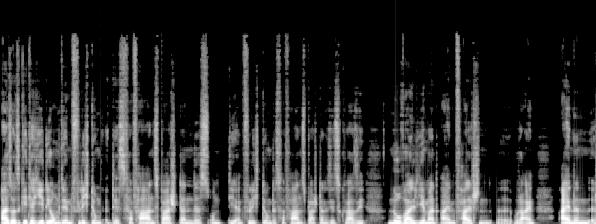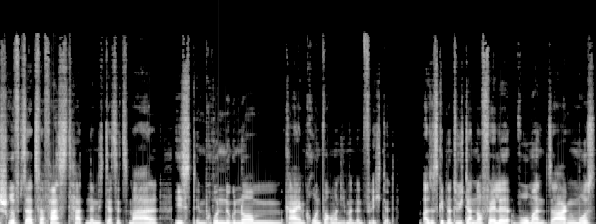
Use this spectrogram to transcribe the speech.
also es geht ja hier um die Entpflichtung des Verfahrensbeistandes und die Entpflichtung des Verfahrensbeistandes jetzt quasi nur weil jemand einen falschen äh, oder ein, einen Schriftsatz verfasst hat, nenne ich das jetzt mal, ist im Grunde genommen kein Grund, warum man jemand entpflichtet. Also es gibt natürlich dann noch Fälle, wo man sagen muss,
